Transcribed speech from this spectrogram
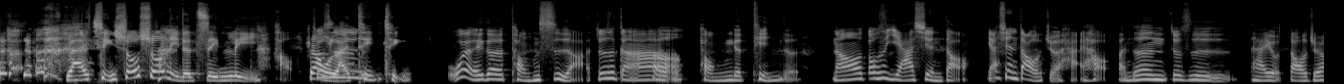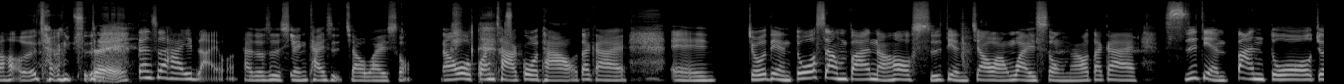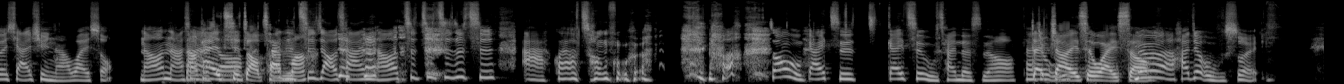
来，请说说你的经历。好，让我来听听。我有一个同事啊，就是跟他同一个 team 的，然后都是压线到，压线到我觉得还好，反正就是还有到就好了这样子。对，但是他一来哦，他就是先开始叫外送，然后我观察过他哦，大概诶九点多上班，然后十点叫完外送，然后大概十点半多就会下去拿外送。然后拿上开始吃早餐吗？吃早餐，然后吃吃吃吃吃啊！快要中午了，然后中午该吃该吃午餐的时候，再叫一次外送。没有没有，他就午睡，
